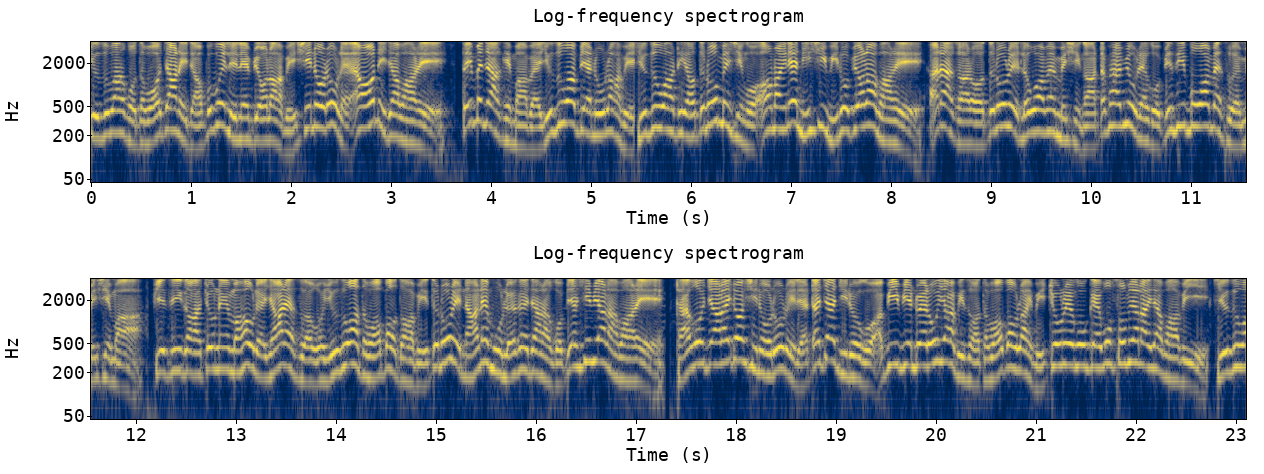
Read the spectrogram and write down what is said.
ယူဇူကိုသဘောကျနေကြောင်းပွပွလင်းလင်းပြောလာပြီးရှင်တို့တို့လည်းအံ့ဩနေကြပါတယ်တိတ်မကြခင်မှာပဲယူဇူကပြန်ထိုးလာပြီးယူဇူကတယောက်သူတို့မစ်ရှင်ကိုအောင်နိုင်တဲ့နီးရှိပြီလို့ပြောလာပါတယ်အဲ့ဒါကတော့သူတို့တွေလောက်ရမယ့်မစ်ရှင်ကတစ်ဖက်မြို့ထဲကိုပစ္စည်းပို့ရမယ်ဆိုတဲ့မစ်ရှင်မှာပစ္စည်းကကျုံနေမဟုတ်လေရတယ်ဆိုတာကိုယူဇူကသဘောပေါက်သွားပြီးသူတို့တွေနားလည်မှုလွဲခဲ့ကြတာကိုပြန်ရှင်းပြလာပါတယ်ဒါကိုကြားလိုက်တော့ရှင်တို့တို့တွေလည်းတက်ကြကြီးတို့ကိုအပြည့်ပြင်တွယ်လို့ရပြီဆိုတော့သဘောပေါက်လိုက်ပြီးကျုံတွေကိုကယ်ဖို့ဆုံးဖြတ်လိုက်ကြပါပြီယူဇူက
